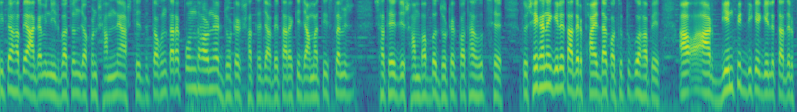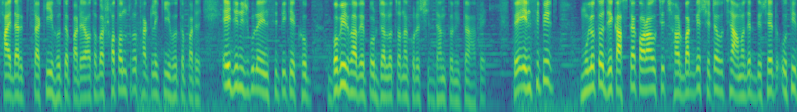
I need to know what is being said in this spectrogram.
নিতে হবে আগামী নির্বাচন যখন সামনে আসছে, যে তখন তারা কোন ধরনের জোটের সাথে যাবে? তারা কি জামাতি ইসলামের সাথে যে সম্ভাব্য জোটের কথা হচ্ছে, তো সেখানে গেলে তাদের ফায়দা কতটুকু হবে? আর বিএনপির দিকে গেলে তাদের ফায়দাটা কী হতে পারে? অথবা স্বতন্ত্র থাকলে কি হতে পারে? এই জিনিসগুলো এনসিপিকে খুব গভীরভাবে পর্যালোচনা করে সিদ্ধান্ত নিতে হবে। তো এনসিপির মূলত যে কাজটা করা উচিত সর্বাগ্যে সেটা হচ্ছে আমাদের দেশের অতীত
